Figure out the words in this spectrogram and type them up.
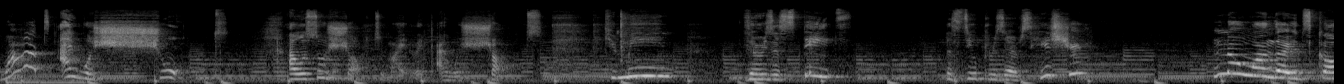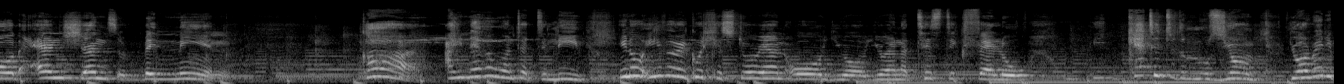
what? I was shocked. I was so shocked to my like I was shocked. You mean there is a state that still preserves history? No wonder it's called ancient Benin. God, I never wanted to leave. You know, you're a good historian or you're you're an artistic fellow get into the museum. You're already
